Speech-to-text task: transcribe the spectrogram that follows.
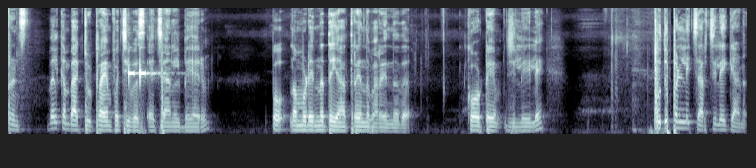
friends welcome back to Triumph Achievers a channel by Arun ഇപ്പോൾ നമ്മുടെ ഇന്നത്തെ യാത്ര എന്ന് പറയുന്നത് കോട്ടയം ജില്ലയിലെ പുതുപ്പള്ളി ചർച്ചിലേക്കാണ്.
